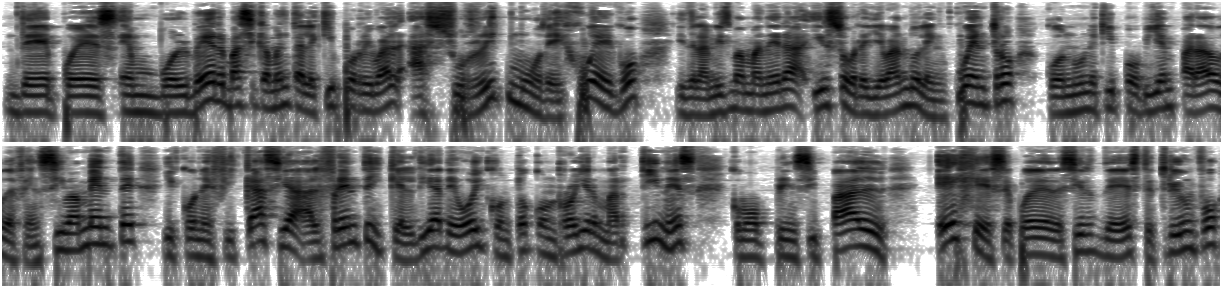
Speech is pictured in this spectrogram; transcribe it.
de pues envolver básicamente al equipo rival a su ritmo de juego y de la misma manera ir sobrellevando el encuentro con un equipo bien parado defensivamente y con eficacia al frente y que el día de hoy contó con Roger Martínez como principal eje, se puede decir, de este triunfo,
